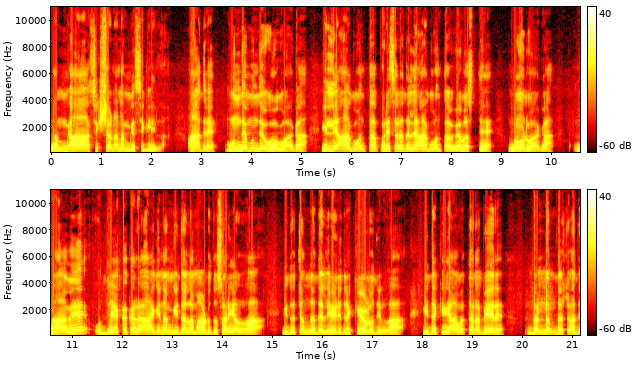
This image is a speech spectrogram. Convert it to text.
ನಮ್ಗೆ ಆ ಶಿಕ್ಷಣ ನಮಗೆ ಸಿಗಲಿಲ್ಲ. ಆದರೆ ಮುಂದೆ ಮುಂದೆ ಹೋಗುವಾಗ, ಇಲ್ಲಿ ಆಗುವಂಥ ಪರಿಸರದಲ್ಲಿ ಆಗುವಂಥ ವ್ಯವಸ್ಥೆ ನೋಡುವಾಗ, ನಾವೇ ಉದ್ರೇಕಕರ ಆಗಿ ನಮಗಿದೆಲ್ಲ ಮಾಡೋದು ಸರಿಯಲ್ಲ. ಇದು ಚಂದದಲ್ಲಿ ಹೇಳಿದರೆ ಕೇಳುವುದಿಲ್ಲ. ಇದಕ್ಕೆ ಯಾವ ಥರ ಬೇರೆ? ದಂಡಂ ದಶ, ಅದು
